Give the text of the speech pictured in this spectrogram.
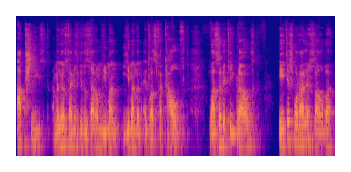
abschließt. Am Ende des Tages geht es darum, wie man jemandem etwas verkauft, was er wirklich braucht, ethisch, moralisch sauber.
